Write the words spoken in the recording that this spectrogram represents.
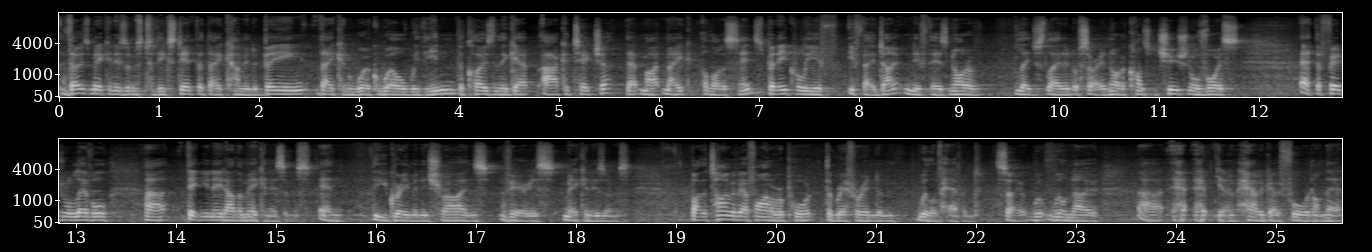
those mechanisms, to the extent that they come into being, they can work well within the closing the gap architecture. That might make a lot of sense. But equally, if, if they don't, and if there's not a legislated, or sorry, not a constitutional voice at the federal level, uh, then you need other mechanisms. And the agreement enshrines various mechanisms. by the time of our final report, the referendum will have happened. So we'll, we'll know, uh, you know, how to go forward on that.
